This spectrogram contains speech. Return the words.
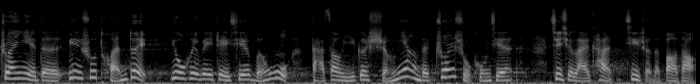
专业的运输团队又会为这些文物打造一个什么样的专属空间？继续来看记者的报道。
